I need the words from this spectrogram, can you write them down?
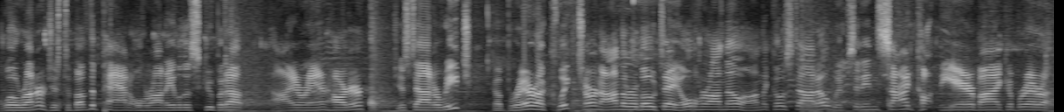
That low runner just above the pad. Olharan able to scoop it up. Higher and harder. Just out of reach. Cabrera quick turn on the Rebote. Olharan though on the Costado. Whips it inside. Caught in the air by Cabrera.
